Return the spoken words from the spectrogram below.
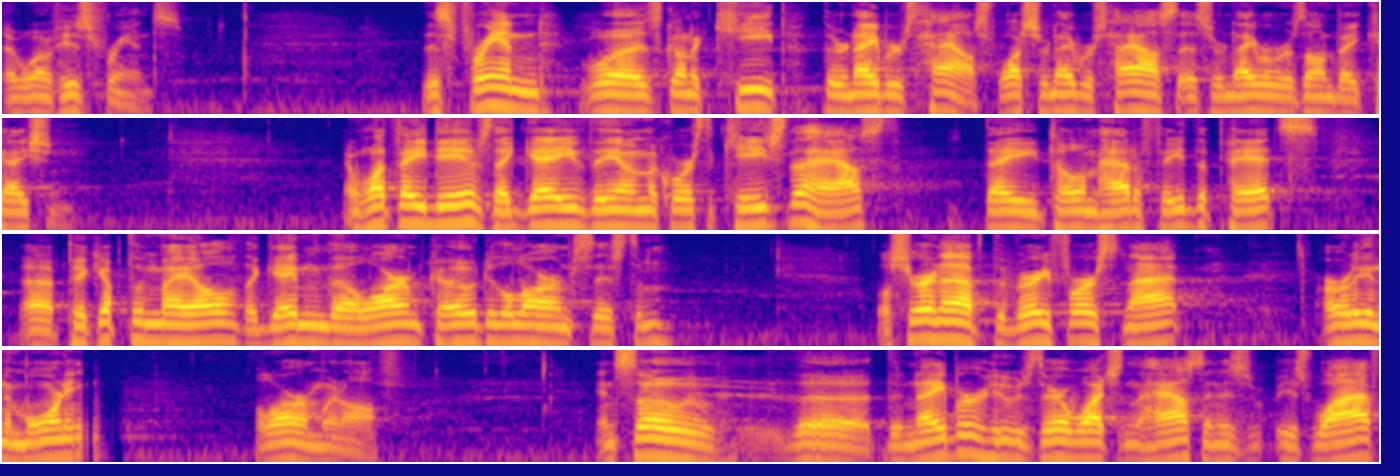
one of his friends. This friend was going to keep their neighbor's house, watch their neighbor's house as their neighbor was on vacation. And what they did was they gave them, of course, the keys to the house. They told them how to feed the pets, uh, pick up the mail. They gave them the alarm code to the alarm system. Well, sure enough, the very first night, early in the morning, alarm went off. And so the, the neighbor who was there watching the house and his, his wife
